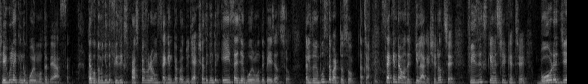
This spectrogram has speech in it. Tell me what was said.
সেগুলোই কিন্তু বইয়ের মধ্যে দেয়া আছে। দেখো, তুমি কিন্তু ফিজিক্স ফার্স্ট পেপার এবং সেকেন্ড পেপার দুইটা একসাথে কিন্তু এই সাইজের বইয়ের মধ্যে পেয়ে যাচ্ছ। তাহলে তুমি বুঝতে পারতেছো? আচ্ছা সেকেন্ড আমাদের কি লাগে? সেটা হচ্ছে ফিজিক্স কেমিস্ট্রির ক্ষেত্রে বোর্ডের যে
